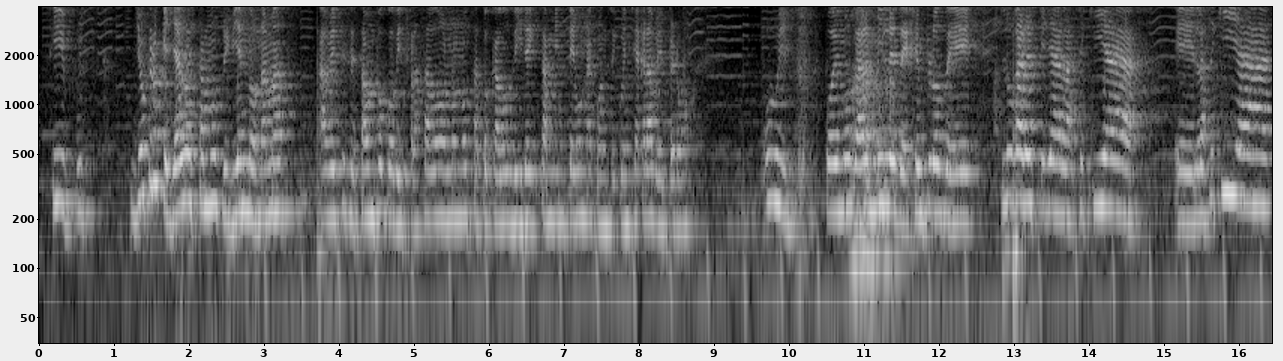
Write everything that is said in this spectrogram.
Sí, pues yo creo que ya lo estamos viviendo, nada más a veces está un poco disfrazado, no nos ha tocado directamente una consecuencia grave, pero uy, podemos dar miles de ejemplos de lugares que ya la sequía, eh, la sequía,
